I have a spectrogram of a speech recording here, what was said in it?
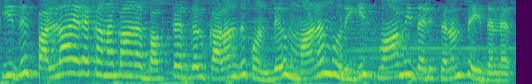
இதில் பல்லாயிரக்கணக்கான பக்தர்கள் கலந்து கொண்டு மனமுருகி சுவாமி தரிசனம் செய்தனர்.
